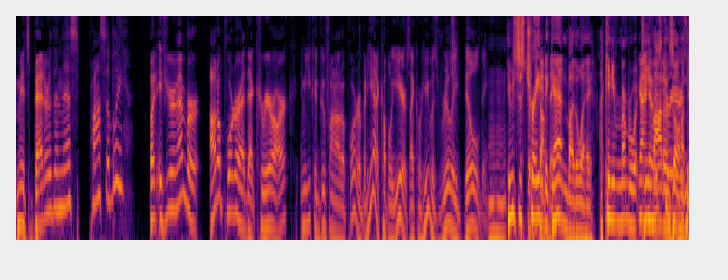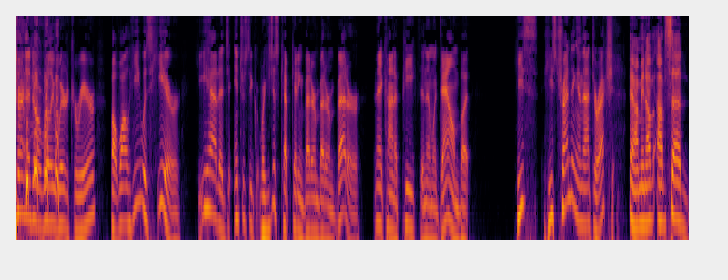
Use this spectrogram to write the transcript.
I mean, it's better than this, possibly. But if you remember, Otto Porter had that career arc. I mean, you could goof on Otto Porter, but he had a couple of years like where he was really building. Mm-hmm. he was just traded something. again, by the way. I can't even remember what Yeah, team know his Otto's on. has turned into a really weird career. But while he was here, he had an interesting where he just kept getting better and better and better, and then it kind of peaked and then went down. But he's he's trending in that direction. Yeah, I mean, I've I've said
